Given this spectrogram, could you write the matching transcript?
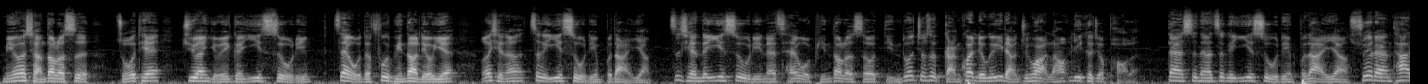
没有想到的是，昨天居然有一个一四五零在我的副频道留言，而且呢，这个一四五零不大一样。之前的一四五零来踩我频道的时候，顶多就是赶快留个一两句话，然后立刻就跑了。但是呢，这个一四五零不大一样。虽然他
